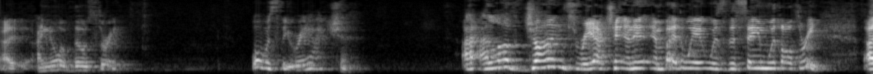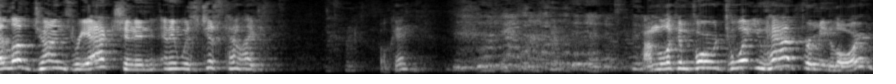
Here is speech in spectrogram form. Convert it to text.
I, I know of those three. What was the reaction? I, I love John's reaction, and, it, and by the way, it was the same with all three. I love John's reaction, and, and it was just kind of like, okay. I'm looking forward to what you have for me, Lord.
